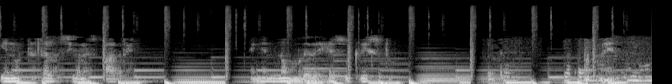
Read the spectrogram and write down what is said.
y en nuestras relaciones, Padre. En el nombre de Jesucristo. Amén.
